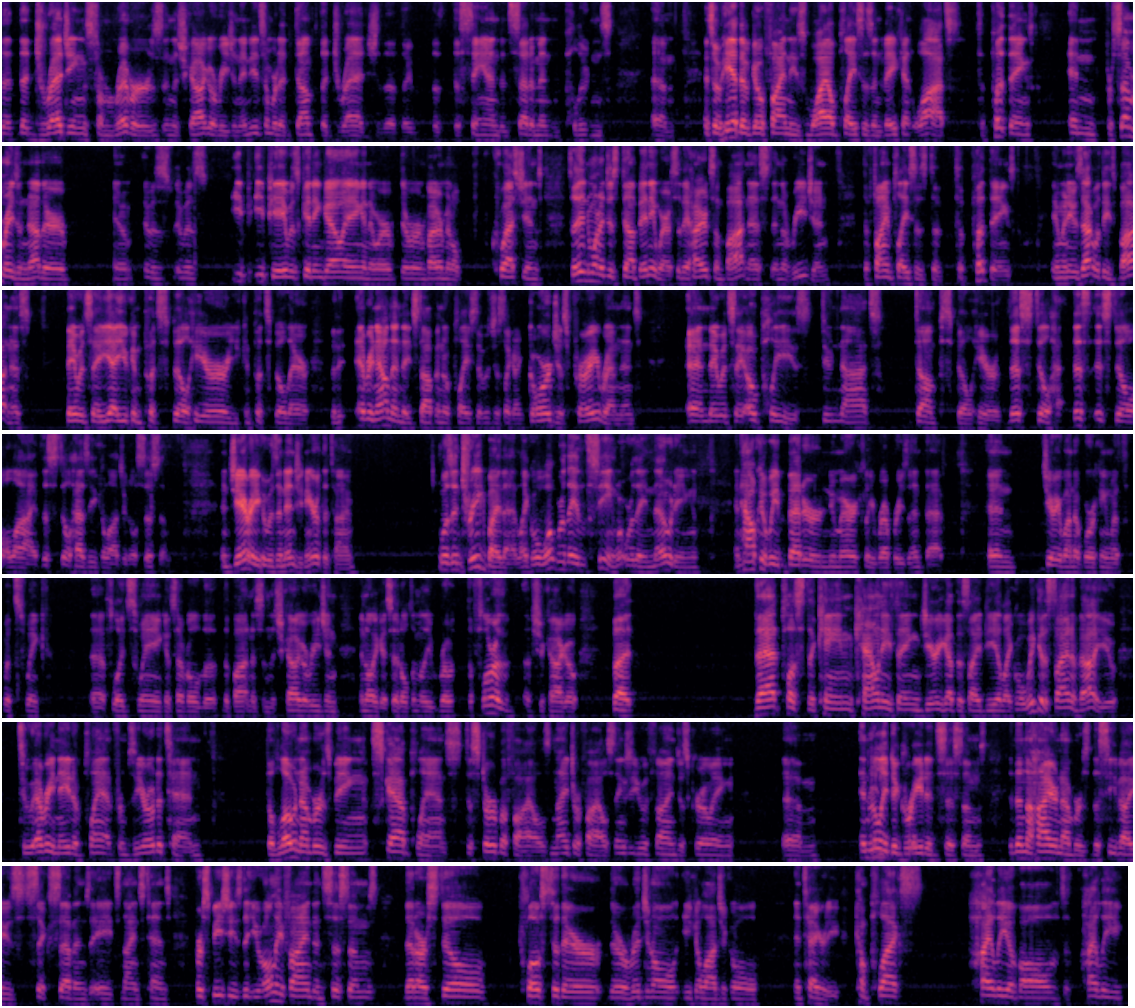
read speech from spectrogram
the the dredgings from rivers in the Chicago region. They needed somewhere to dump the dredge, the the, the, the sand and sediment and pollutants. Um, and so he had to go find these wild places and vacant lots to put things. And for some reason or another, you know, it was it was EPA was getting going, and there were there were environmental questions. So they didn't want to just dump anywhere. So they hired some botanists in the region to find places to to put things. And when he was out with these botanists, they would say, "Yeah, you can put spill here, you can put spill there." But every now and then they'd stop into a place that was just like a gorgeous prairie remnant, and they would say, "Oh, please do not dump spill here. This still ha- this is still alive. This still has ecological system." And Jerry, who was an engineer at the time, was intrigued by that. Like, well, what were they seeing? What were they noting? And how could we better numerically represent that? And Jerry wound up working with with Swink, uh, Floyd Swink, and several of the, the botanists in the Chicago region. And like I said, ultimately wrote the flora of, of Chicago. But that plus the Kane County thing, Jerry got this idea like, well, we could assign a value to every native plant from zero to 10. The low numbers being scab plants, disturbophiles, nitrophiles, things that you would find just growing um, in really degraded systems. And then the higher numbers, the C values six, sevens, eights, nines, tens, for species that you only find in systems that are still close to their their original ecological integrity complex highly evolved highly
